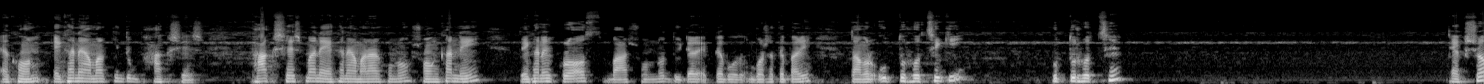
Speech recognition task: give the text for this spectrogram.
এখন এখানে আমার কিন্তু ভাগ শেষ। ভাগ শেষ মানে এখানে আমার আর কোনো সংখ্যা নেই। তো এখানে ক্রস বা শূন্য দুইটার একটা বসাতে পারি। তো আমার উত্তর হচ্ছে কি? উত্তর হচ্ছে একশো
